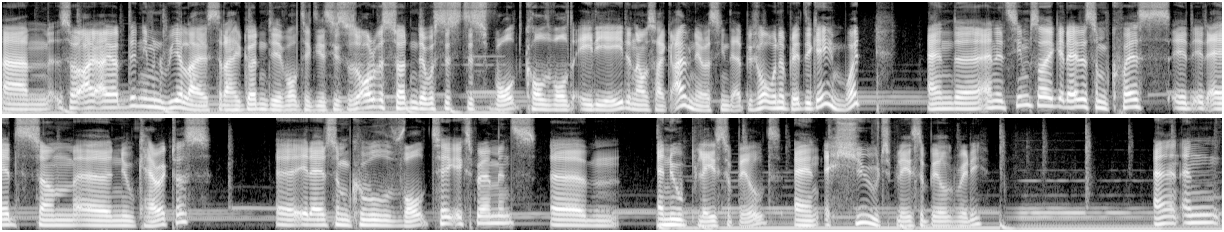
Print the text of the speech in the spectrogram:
um, so I, I didn't even realize that I had gotten the Vault-Tec DLC. So all of a sudden there was this this vault called Vault 88, and I was like, I've never seen that before when I played the game. What? And uh, and it seems like it added some quests. It it adds some uh, new characters. Uh, it adds some cool Vault-Tec experiments. Um, a new place to build, and a huge place to build, really. And and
